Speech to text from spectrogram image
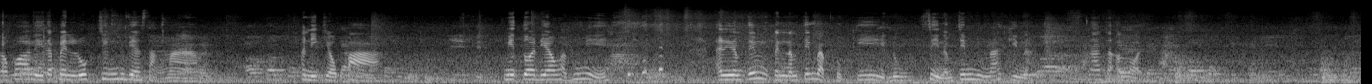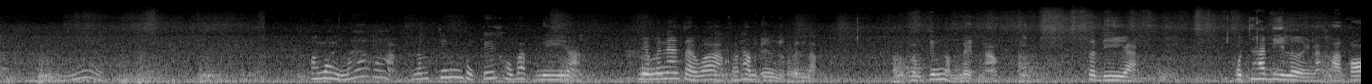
แล้วก็อันนี้จะเป็นลูกจิ้มที่เบียร์สั่งมา อันนี้เกี๊ยวปลา มีตัวเดียวค่ะพี่หมี อันนี้น้ำจิ้มเป็นน้ำจิ้มแบบสุกี้ ดูสีน้ำจิ้มดูน่ากินอะ น่าจะอร่อยอืมอ ร่อยมากอะน้ำจิ้มสุกี้เขาแบบดีอะเบียร์ไม่แน่ใจว่าเขาทำเองหรือเป็นแบบน้ำจิ้มสำเร็จนะแต่ดีอะรสชาติดีเลยนะคะ ก็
